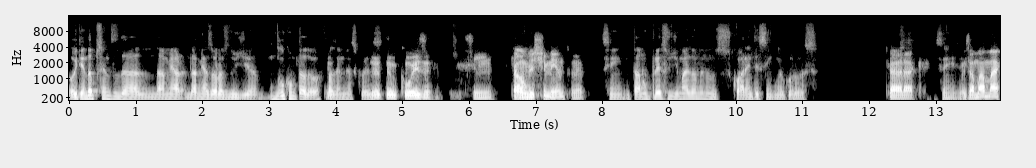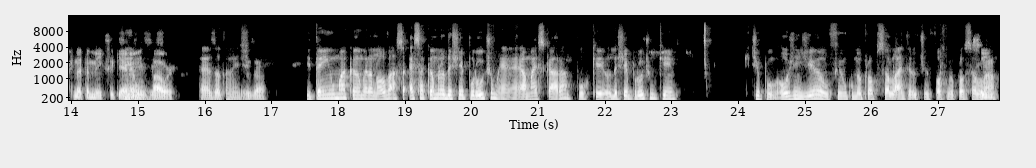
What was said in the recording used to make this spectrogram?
80% da, da minha, das minhas horas do dia no computador, fazendo minhas coisas. Outra coisa, sim. É um Então- investimento, né? Sim, tá num preço de mais ou menos 45 mil coroas. Caraca. Sim, sim. Mas é uma máquina também que você quer, Sim, né? Um sim, power. É, exatamente. Exato. E tem uma câmera nova. Essa- câmera eu deixei por último, é a mais cara, porque eu deixei por último que, tipo, hoje em dia eu filmo com o meu próprio celular, então eu tiro foto com o meu próprio celular. Sim.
